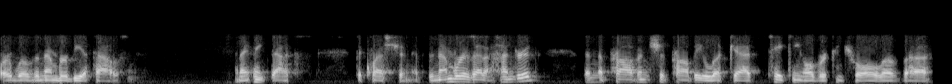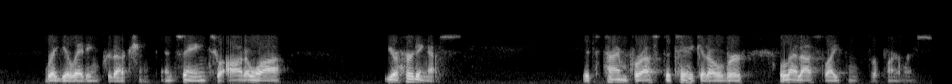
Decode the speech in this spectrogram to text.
or will the number be a 1,000? And I think that's the question. If the number is at a 100, then the province should probably look at taking over control of uh, regulating production and saying to Ottawa, you're hurting us. It's time for us to take it over let us license the farmers.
